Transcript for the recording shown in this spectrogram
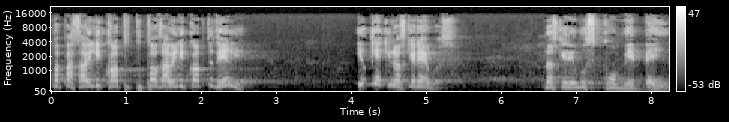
para passar o helicóptero, para pousar o helicóptero dele. E o que é que nós queremos? Nós queremos comer bem,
